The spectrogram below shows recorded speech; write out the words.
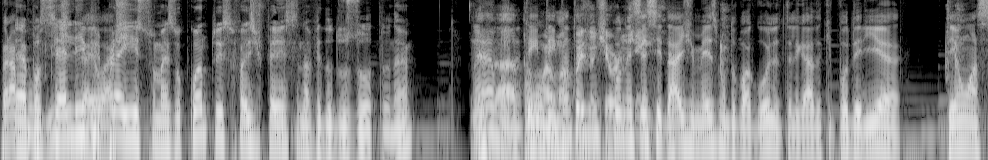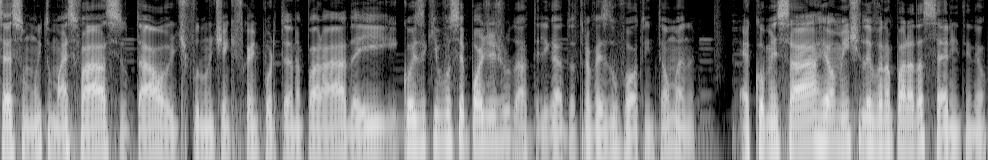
pra é, você é política, livre pra acho- isso, mas o quanto isso faz diferença na vida dos outros, né? É, Exato, mano, tem, é tem uma tanta gente é com urgente. necessidade mesmo do bagulho, tá ligado? Que poderia ter um acesso muito mais fácil tal, e, tipo, não tinha que ficar importando a parada, e, e coisa que você pode ajudar, tá ligado? Através do voto. Então, mano, é começar realmente levando a parada a sério, entendeu?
